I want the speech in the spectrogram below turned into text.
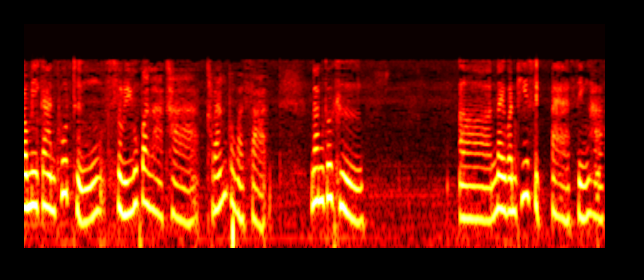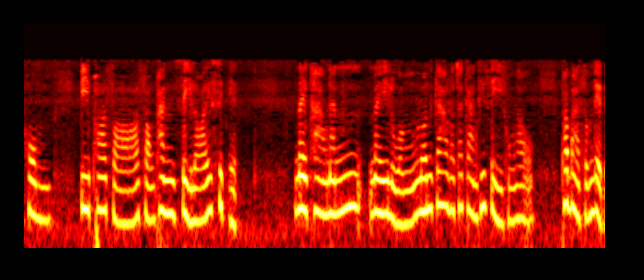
เรามีการพูดถึงสุริยุปราคาครั้งประวัติศาสตร์ นั่นก็คืออในวันที่ 18 สิงหาคม ปี พศ 2411 ในคราวนั้นในหลวงล้นเก้ารัชกาลที่สี่ของเรา พระบาทสมเด็จ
